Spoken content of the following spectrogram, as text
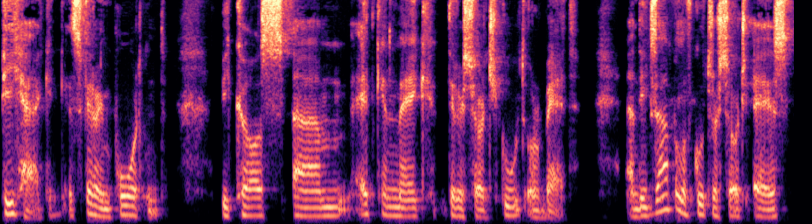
p hacking. It's very important because um, it can make the research good or bad. And the example of good research is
